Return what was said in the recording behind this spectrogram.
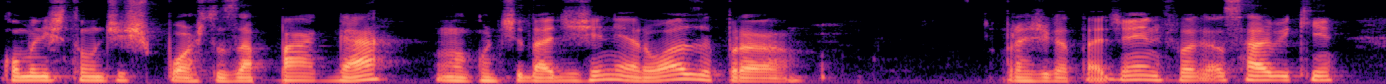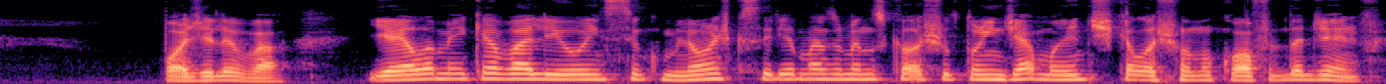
como eles estão dispostos a pagar uma quantidade generosa para resgatar a Jennifer, ela sabe que pode levar. E aí ela meio que avaliou em 5 milhões, que seria mais ou menos o que ela chutou em diamantes que ela achou no cofre da Jennifer,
